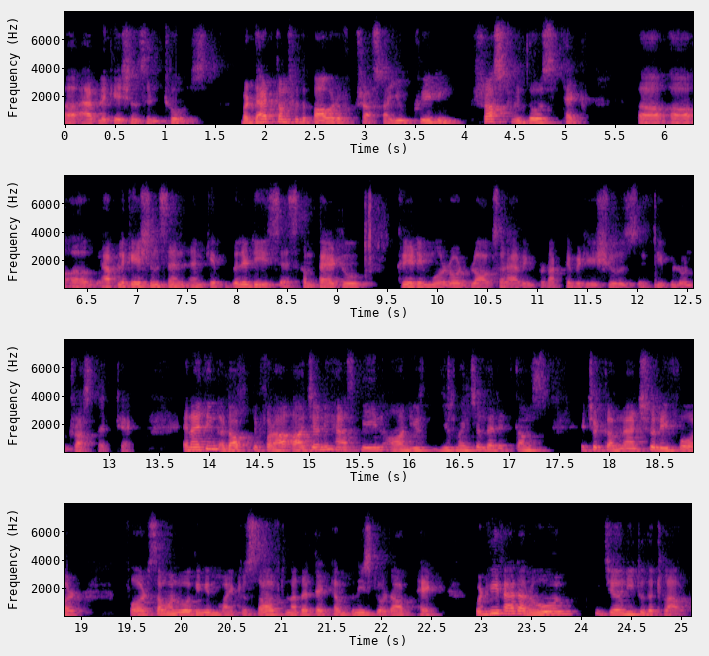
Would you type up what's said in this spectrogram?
uh, applications and tools. But that comes with the power of trust. Are you creating trust with those tech applications and, and capabilities as compared to creating more roadblocks or having productivity issues if people don't trust that tech? And I think adopt for our, our journey has been on, you, you mentioned that it comes, it should come naturally for, for someone working in Microsoft and other tech companies to adopt tech. But we've had our own journey to the cloud.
